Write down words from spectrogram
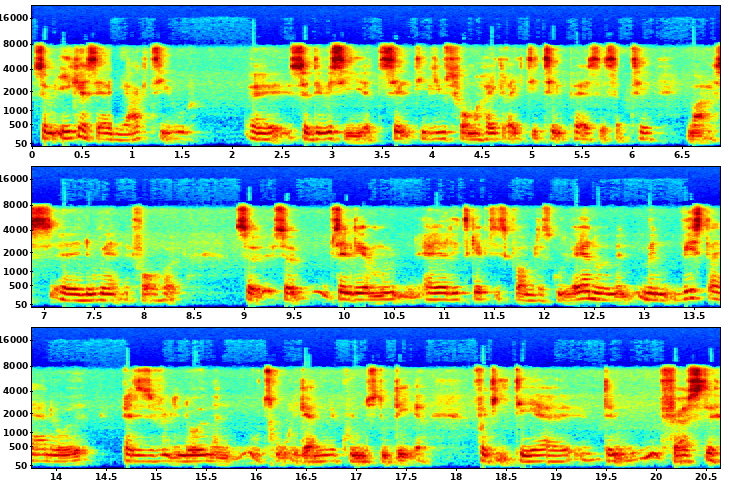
som ikke er særlig aktive. Øh, så det vil sige, at selv de livsformer har ikke rigtig tilpasset sig til Mars øh, nuværende forhold. Så, så selv der er jeg lidt skeptisk for, om der skulle være noget, men, men hvis der er noget, er det selvfølgelig noget, man utrolig gerne vil kunne studere, fordi det er øh, den første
